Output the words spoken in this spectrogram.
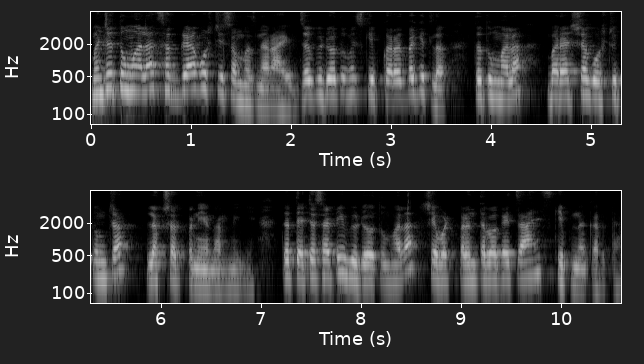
म्हणजे तुम्हाला सगळ्या गोष्टी समजणार आहेत. जर व्हिडिओ तुम्ही स्किप करत बघितलं तर तुम्हाला बऱ्याचशा गोष्टी तुमच्या लक्षात पण येणार नाहीये. तर त्याच्यासाठी व्हिडिओ तुम्हाला शेवटपर्यंत बघायचा आहे स्किप न करता.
